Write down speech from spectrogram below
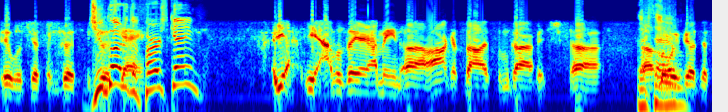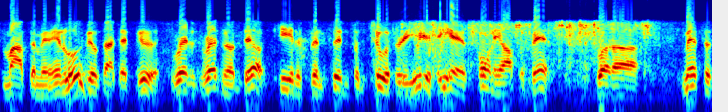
it was just a good. Did you good go to game. the first game? Yeah, yeah, I was there. I mean, uh, Arkansas is some garbage. Uh, uh. Louisville just mopped them, and, and Louisville's not that good. Reg, Reginald Delk, kid, has been sitting for two or three years. He has 20 off the bench, but uh, Memphis,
